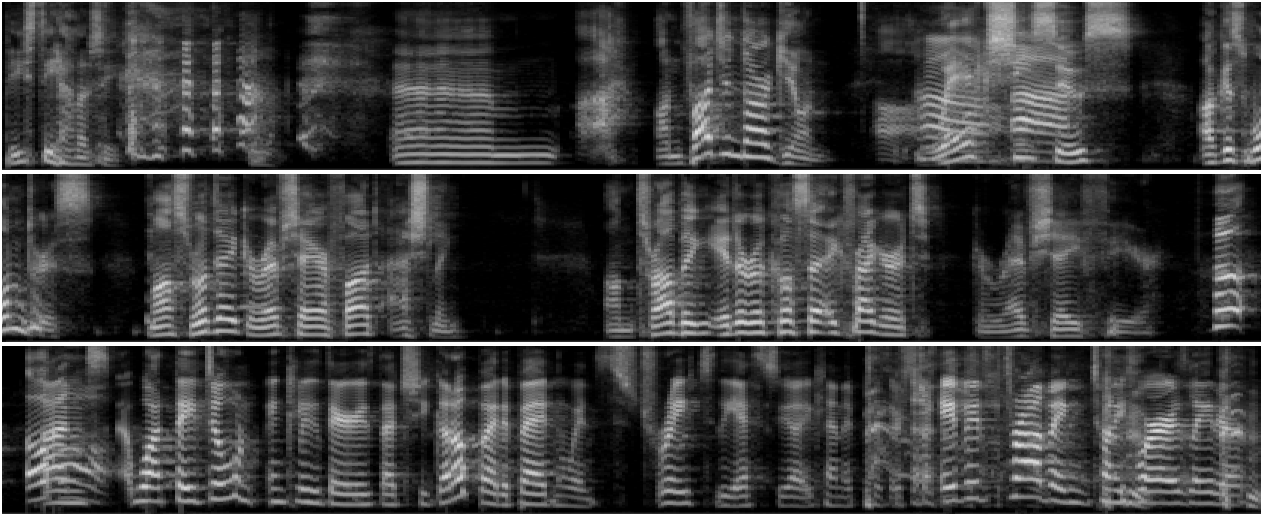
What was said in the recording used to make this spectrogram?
bestiality. um, ah, an Vajendar Gion. Wake she sus, agus wonders. Mas rudde go raibh sé ar fad ashling. An throbbing idir a cusa ag fragart, go raibh sé fear. And what they don't include there is that she got up out of bed and went straight to the STI clinic because there's- if it's throbbing 24 hours later,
